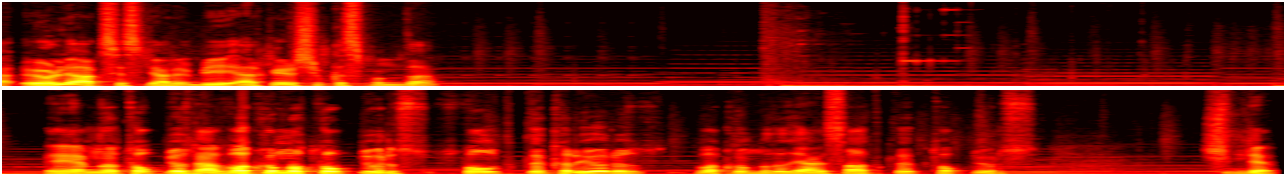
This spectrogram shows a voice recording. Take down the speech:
yani Early Access yani bir erken erişim kısmında. Bunları topluyoruz. Yani vakumla topluyoruz. Sol tıkla kırıyoruz. Vakumla da yani sağ tıkla topluyoruz. Şimdi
